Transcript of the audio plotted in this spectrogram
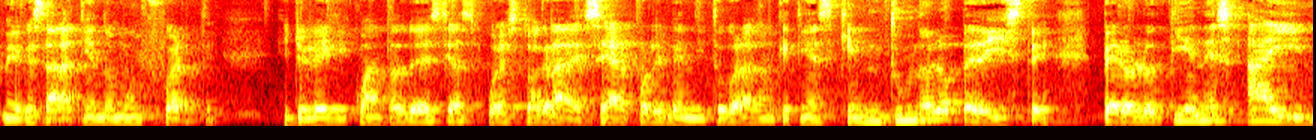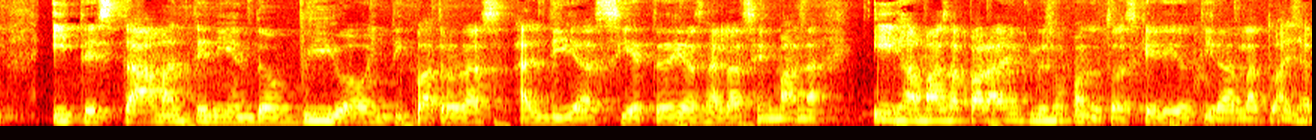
Me dijo que está latiendo muy fuerte. Y yo le dije, ¿cuántas veces te has puesto a agradecer por el bendito corazón que tienes, que tú no lo pediste, pero lo tienes ahí y te está manteniendo vivo 24 horas al día, 7 días a la semana y jamás ha parado incluso cuando tú has querido tirar la toalla.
